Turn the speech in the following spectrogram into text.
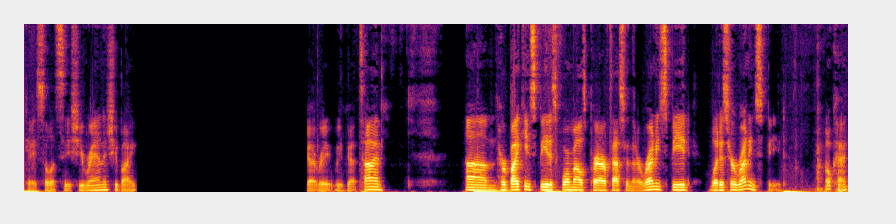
Okay, so let's see. She ran and she biked. Got rate. We've got time. Um, her biking speed is four miles per hour faster than her running speed. What is her running speed? Okay.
